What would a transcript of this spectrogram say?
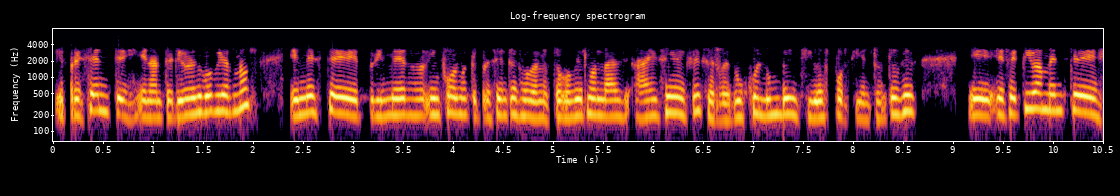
eh, presente en anteriores gobiernos. En este primer informe que presenta sobre nuestro gobierno, la ASF, se redujo en un 22%. Entonces, eh, efectivamente,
